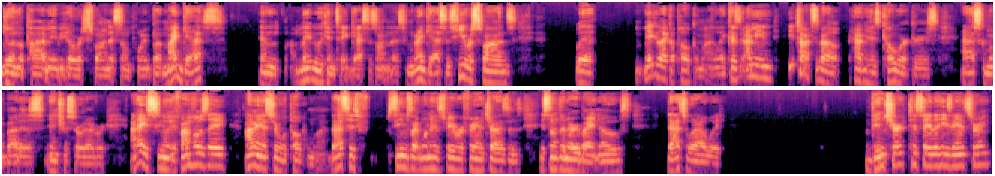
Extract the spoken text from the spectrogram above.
doing the pod, maybe he'll respond at some point. But my guess, and maybe we can take guesses on this. My guess is he responds with maybe like a Pokemon, like because I mean he talks about having his coworkers ask him about his interests or whatever. I assume if I'm Jose, I'm answering with Pokemon. That's his seems like one of his favorite franchises. It's something everybody knows. That's what I would venture to say that he's answering.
